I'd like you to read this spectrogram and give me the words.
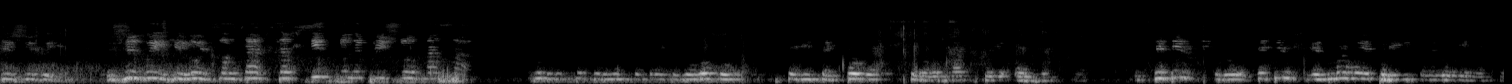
Ти живий, живий герой солдат за всіх, хто не прийшов назад. 1993 року селі Сайкове Кіровоградської області. Дитинстві, дитинстві з мамою приїхали до Вінниці.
